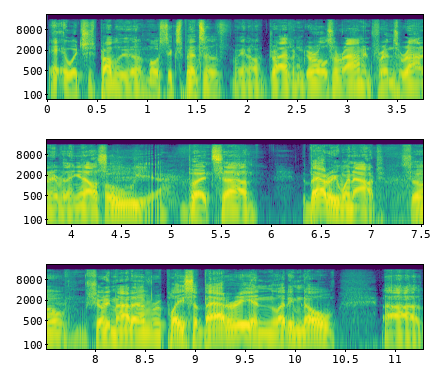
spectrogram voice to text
which is probably the most expensive. You know, driving girls around and friends around and everything else. oh yeah. But um, the battery went out, so showed him how to replace a battery and let him know. Uh,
